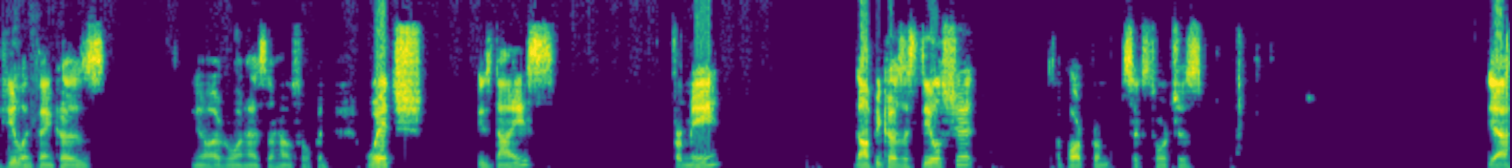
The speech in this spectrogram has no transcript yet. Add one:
healing thing because, you know, everyone has their house open. Which is nice. For me. Not because I steal shit. Apart from six torches. Yeah,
